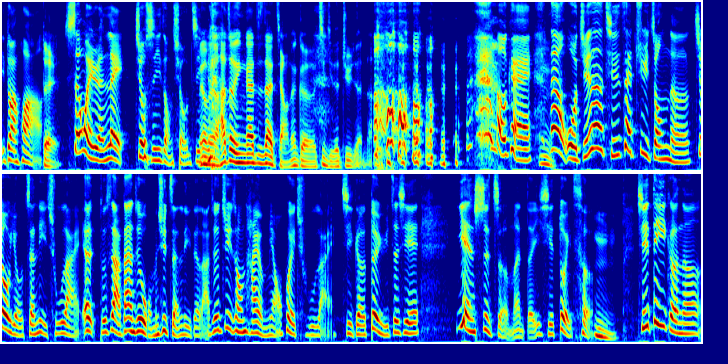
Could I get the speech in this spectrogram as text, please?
一段话啊，对，身为人类就是一种囚禁，没有没有，他这个应该是在讲那个晋级的巨人了。OK，、嗯、那我觉得其实，在剧中呢就有整理出来，呃，不是啊，当然就是我们去整理的啦，就是剧中他有描绘出来几个对于这些。厌世者们的一些对策，嗯，其实第一个呢，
